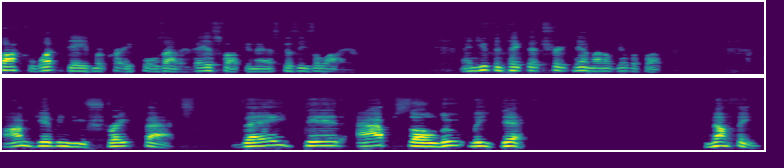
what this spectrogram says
fuck what Dave McRae pulls out of his fucking ass because he's a liar. And you can take that straight to him. I don't give a fuck. I'm giving you straight facts. They did absolutely dick. Nothing.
